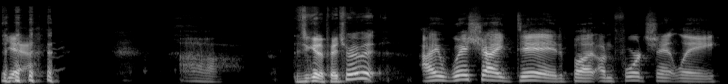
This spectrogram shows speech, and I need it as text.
Yeah. Ah, Did you get a picture of it? I wish I did, but unfortunately,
